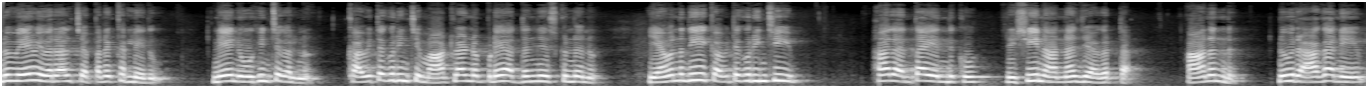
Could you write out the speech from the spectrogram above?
నువ్వేం వివరాలు చెప్పనక్కర్లేదు. నేను ఊహించగలను. కవిత గురించి మాట్లాడినప్పుడే అర్థం చేసుకున్నాను. ఏమన్నది కవిత గురించి? అదంతా ఎందుకు? రిషి నాన్న జాగ్రత్త. ఆనంద్ నువ్వు రాగానే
